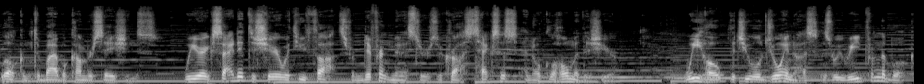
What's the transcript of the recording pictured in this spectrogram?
Welcome to Bible Conversations. We are excited to share with you thoughts from different ministers across Texas and Oklahoma this year. We hope that you will join us as we read from the book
